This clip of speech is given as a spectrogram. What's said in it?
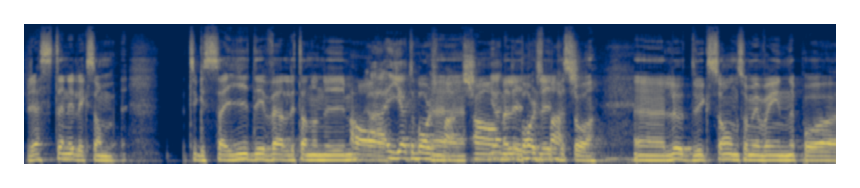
resten är liksom jag tycker Said är väldigt anonym. Ja, Göteborgsmatch. Eh, ja, Göteborgs lite, lite, så. Eh, Ludvigsson som vi var inne på,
